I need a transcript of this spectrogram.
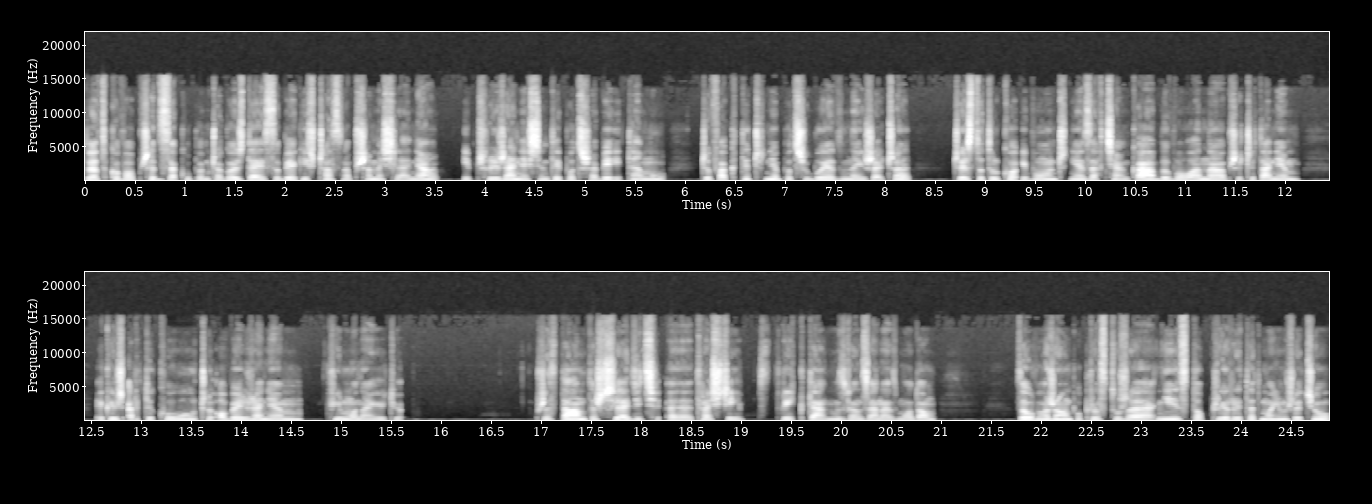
Dodatkowo przed zakupem czegoś daję sobie jakiś czas na przemyślenia i przyjrzenie się tej potrzebie i temu, czy faktycznie potrzebuję danej rzeczy, czy jest to tylko i wyłącznie zachcianka wywołana przeczytaniem jakiegoś artykułu czy obejrzeniem filmu na YouTube. Przestałam też śledzić e, treści stricte związane z modą. Zauważyłam po prostu, że nie jest to priorytet w moim życiu,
